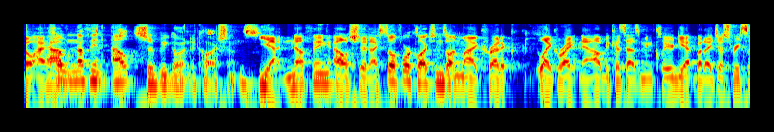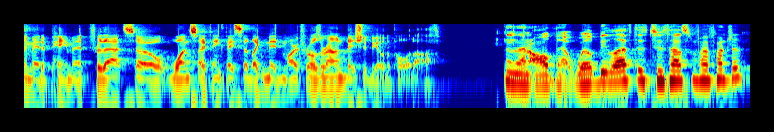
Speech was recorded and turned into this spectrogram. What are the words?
So I So have nothing else should be going to collections. Yeah, nothing else should. I still have four collections on my credit like right now because it hasn't been cleared yet, but I just recently made a payment for that. So once I think they said like mid March rolls around, they should be able to pull it off. And then all that will be left is 2500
